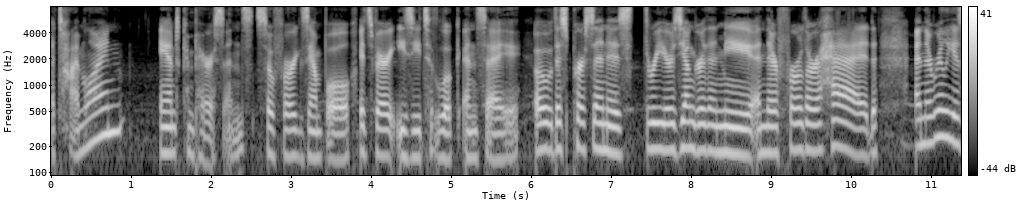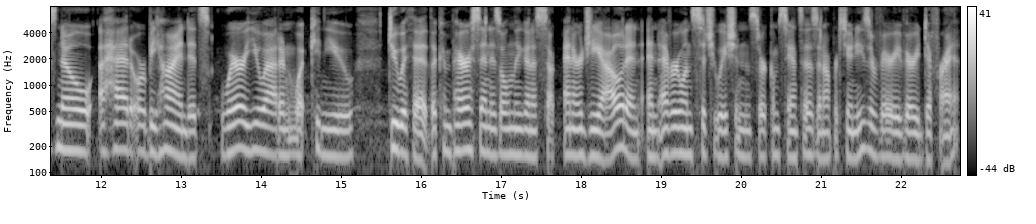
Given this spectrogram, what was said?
a timeline and comparisons. So, for example, it's very easy to look and say, oh, this person is three years younger than me and they're further ahead. And there really is no ahead or behind. It's where are you at and what can you do with it? The comparison is only going to suck energy out, and, and everyone's situation and circumstances and opportunities are very, very different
